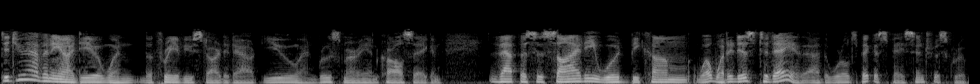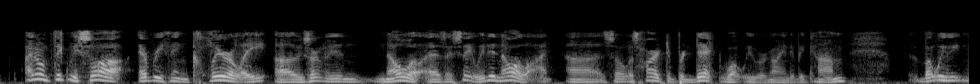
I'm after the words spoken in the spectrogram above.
Did you have any idea when the three of you started out, you and Bruce Murray and Carl Sagan, that the society would become, well, what it is today, uh, the world's biggest space interest group? I don't think we saw everything clearly. Uh, we certainly didn't know, as I say, we didn't know a lot, uh, so it was hard to predict what we were going to become. But we,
